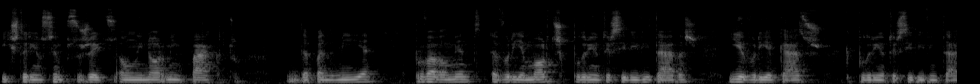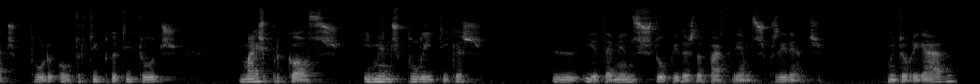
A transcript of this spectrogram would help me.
e que estariam sempre sujeitos a um enorme impacto da pandemia provavelmente haveria mortes que poderiam ter sido evitadas e haveria casos que poderiam ter sido evitados por outro tipo de atitudes mais precoces e menos políticas eh, e até menos estúpidas da parte de ambos os presidentes. Muito obrigado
